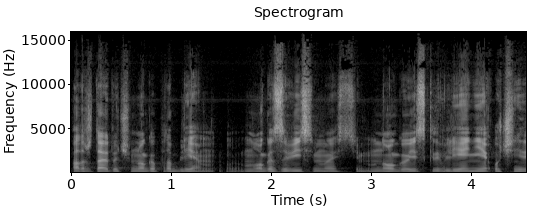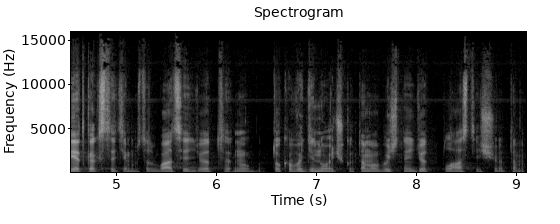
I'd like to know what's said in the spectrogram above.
порождает очень много проблем, много зависимости, много искривлений. Очень редко, кстати, мастурбация идет ну, только в одиночку. Там обычно идет пласт еще там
